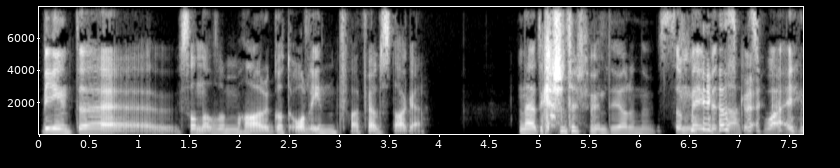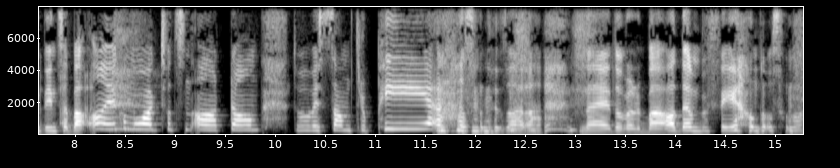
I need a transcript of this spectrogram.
Vi är inte eh, sådana som har gått all in för födelsedagar. Nej, det kanske är därför vi inte gör det nu. Så maybe that's why. Det är inte så bara, åh jag kommer ihåg 2018, då var vi i saint. Alltså, det så här, nej då var det bara, ja den buffén och så.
